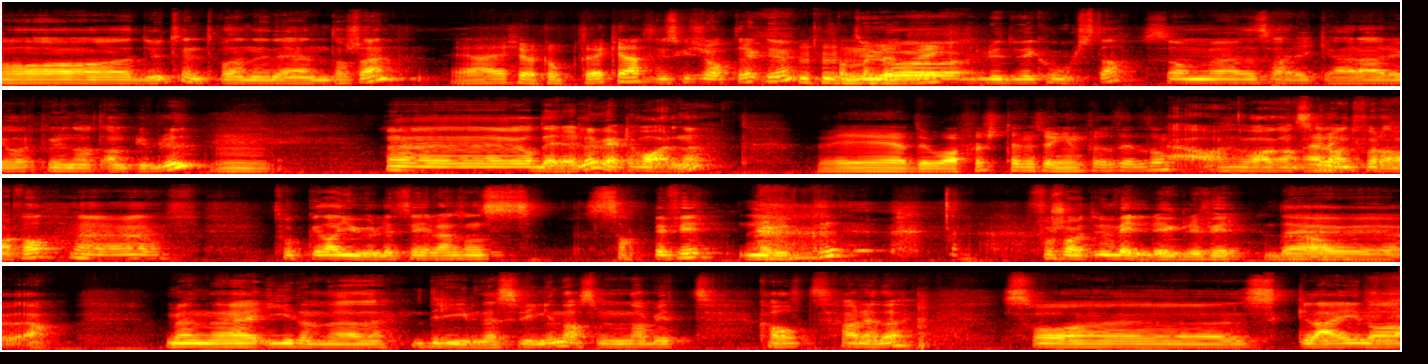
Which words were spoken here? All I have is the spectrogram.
Og du tente på den ideen, Torstein. Jeg kjørte opptrekk, jeg. Du skulle kjøre opptrekk, du. Som Du Ludvig. og Ludvig Holstad, som eh, dessverre ikke er her i år pga. et ankelbrudd. Eh, og dere leverte varene. Vi, du var først denne svingen, for å si det sånn. Ja, det var ganske langt foran i hvert fall. Eh, tok da hjulet til en sånn s- Zappi-fyr. Nathan. For så vidt en veldig hyggelig fyr. Det, ja. Men eh, i denne drivende svingen, da, som den har blitt kalt her nede, så eh, sklei da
